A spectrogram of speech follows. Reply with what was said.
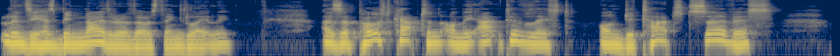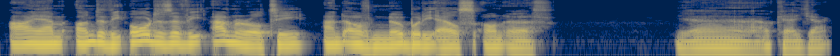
Lindsay has been neither of those things lately. As a post captain on the active list on detached service, I am under the orders of the Admiralty and of nobody else on earth. Yeah, okay, Jack.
